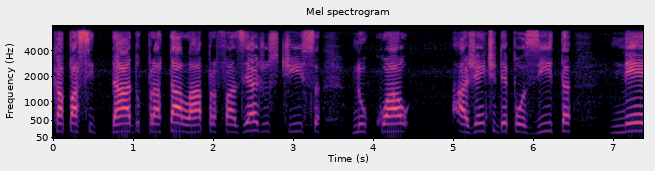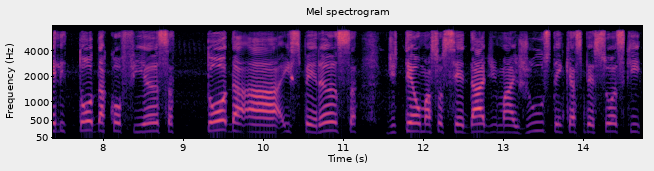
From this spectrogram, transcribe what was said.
capacitado para estar tá lá, para fazer a justiça, no qual a gente deposita nele toda a confiança, toda a esperança de ter uma sociedade mais justa em que as pessoas que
